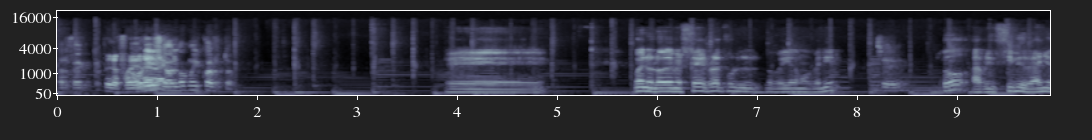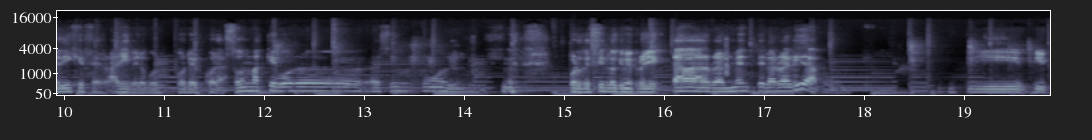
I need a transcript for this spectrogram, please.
Perfecto. Pero fue Mauricio, algo muy corto. Eh, bueno, lo de Mercedes Red Bull lo veíamos venir. Sí. Yo a principio de año dije Ferrari, pero por, el corazón más que por eh, así como por decir lo que me proyectaba realmente la realidad. Y,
